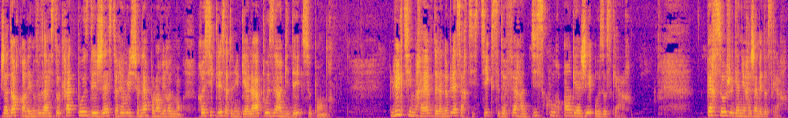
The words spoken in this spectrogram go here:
J'adore quand les nouveaux aristocrates posent des gestes révolutionnaires pour l'environnement. Recycler sa tenue de gala, poser un bidet, se pendre. L'ultime rêve de la noblesse artistique, c'est de faire un discours engagé aux Oscars. Perso, je gagnerai jamais d'Oscar.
